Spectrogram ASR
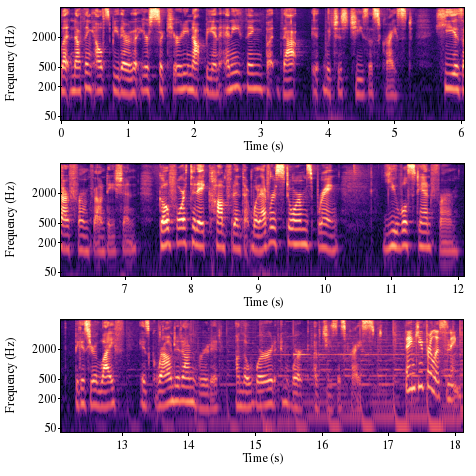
Let nothing else be there. Let your security not be in anything but that which is Jesus Christ. He is our firm foundation. Go forth today confident that whatever storms bring, you will stand firm because your life is grounded and rooted on the word and work of Jesus Christ. Thank you for listening.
